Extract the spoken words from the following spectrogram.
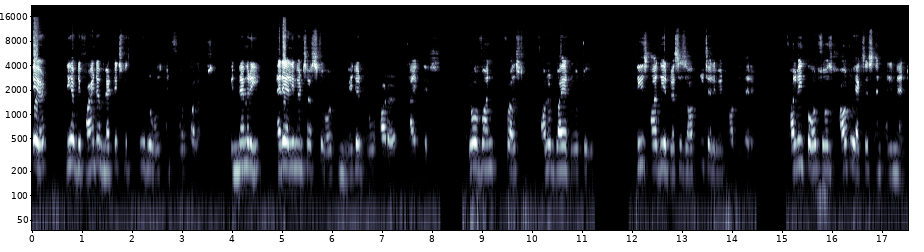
Here, we have defined a matrix with two rows and four columns. In memory, array elements are stored in major row order like this. Row 1 first, followed by row 2. These are the addresses of each element of the array. Following code shows how to access an element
